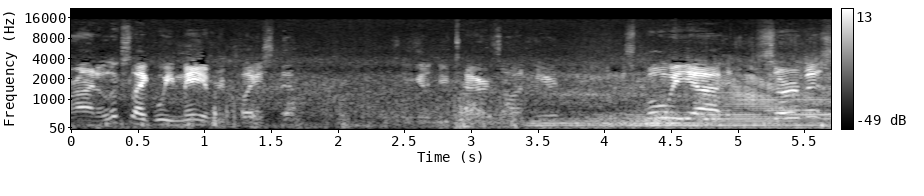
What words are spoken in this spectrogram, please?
Around. It looks like we may have replaced them. So we got new tires on here. It's fully uh, serviced.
